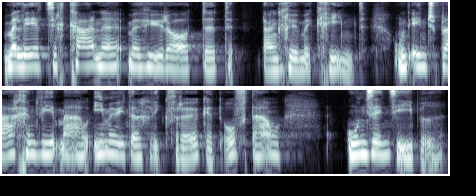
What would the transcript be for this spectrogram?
man lernt sich kennen, man heiratet, dann kommen Kind. Und entsprechend wird man auch immer wieder ein bisschen gefragt, oft auch unsensibel.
